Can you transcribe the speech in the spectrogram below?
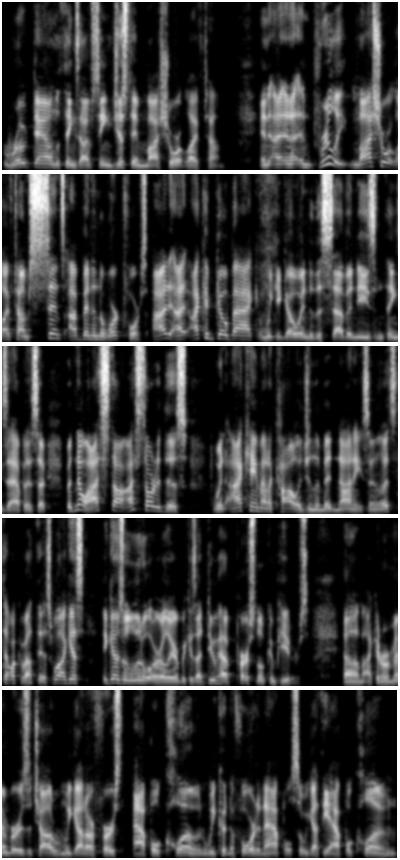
wrote down the things I've seen just in my short lifetime. And, and, and really my short lifetime since I've been in the workforce. I, I, I could go back and we could go into the seventies and things that happened. So, but no, I start, I started this when I came out of college in the mid 90s. And let's talk about this. Well, I guess it goes a little earlier because I do have personal computers. Um, I can remember as a child when we got our first Apple clone, we couldn't afford an Apple, so we got the Apple clone.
